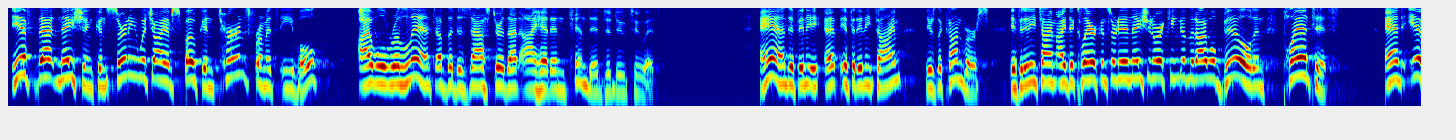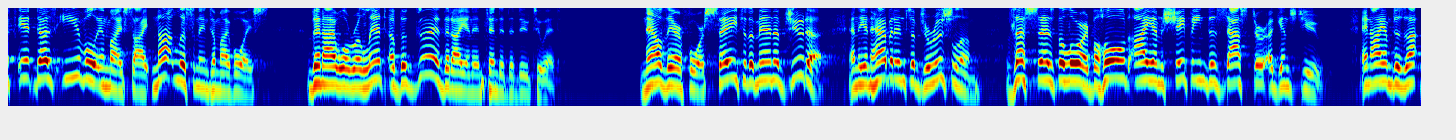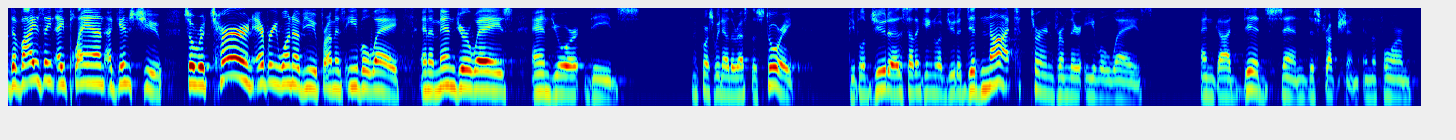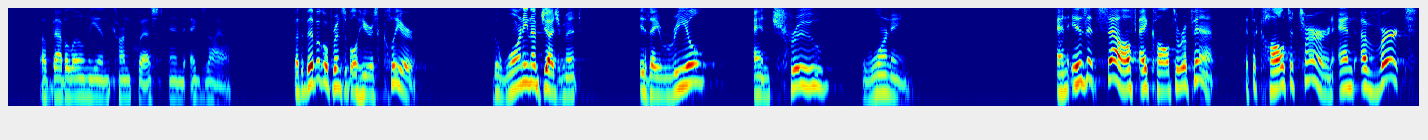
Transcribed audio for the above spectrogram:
if that nation concerning which I have spoken turns from its evil, I will relent of the disaster that I had intended to do to it. And if, any, if at any time, here's the converse, if at any time I declare concerning a nation or a kingdom that I will build and plant it, and if it does evil in my sight, not listening to my voice, then I will relent of the good that I had intended to do to it. Now, therefore, say to the men of Judah and the inhabitants of Jerusalem, Thus says the Lord Behold, I am shaping disaster against you, and I am devising a plan against you so return every one of you from his evil way and amend your ways and your deeds. And of course, we know the rest of the story. People of Judah, the southern kingdom of Judah, did not turn from their evil ways. And God did send destruction in the form of Babylonian conquest and exile. But the biblical principle here is clear the warning of judgment is a real and true warning. and is itself a call to repent. It's a call to turn and avert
